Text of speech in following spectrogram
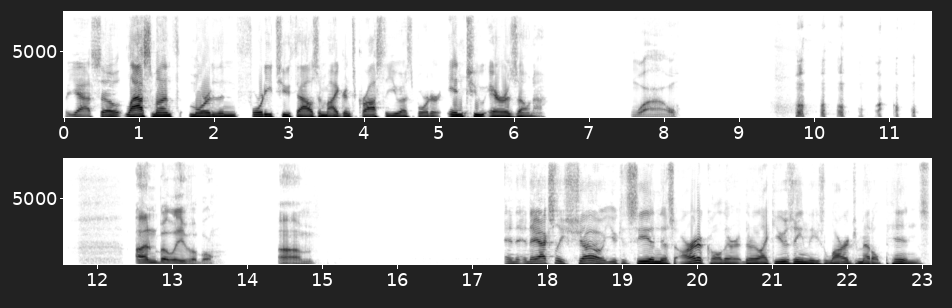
But yeah, so last month, more than 42,000 migrants crossed the U.S. border into Arizona. Wow. Unbelievable. Um, and and they actually show you can see in this article they're they're like using these large metal pins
